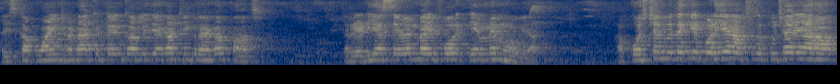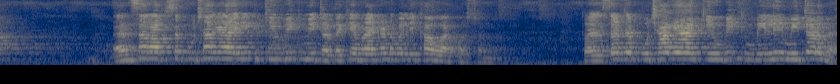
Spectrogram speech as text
तो इसका पॉइंट हटा के टेन कर लीजिएगा, ठीक रहेगा, पाँच। Radius seven by four M M हो गया। अब क्वेश्चन में देखिए, पढ़िए, आपसे पूछा गया, है। आंसर आपसे पूछा गया है इन क्यूबिक मीटर देखिए ब्रैकेट में लिखा हुआ है क्वेश्चन में। तो आंसर जब पूछा गया है क्यूबिक मिलीमीटर में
